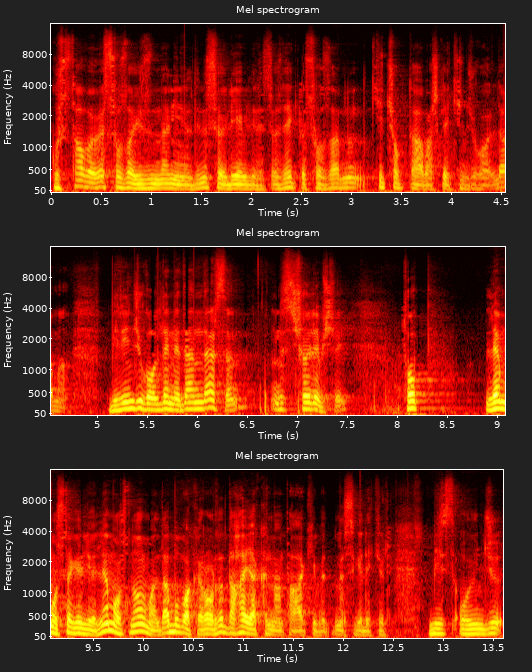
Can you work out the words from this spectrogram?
Gustavo ve Soza yüzünden yenildiğini söyleyebiliriz. Özellikle Soza'nın ki çok daha başka ikinci golde ama birinci golde neden dersen şöyle bir şey. Top Lemos'a geliyor. Lemos normalde Abu Bakar orada daha yakından takip etmesi gerekir. Biz oyuncu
